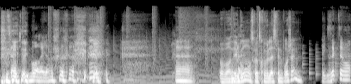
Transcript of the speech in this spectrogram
C'est absolument rien. euh, bon, on est bon, on se retrouve la semaine prochaine. Exactement.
